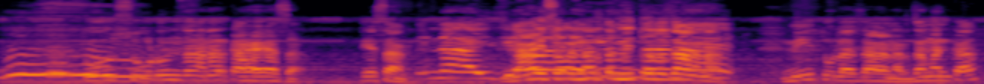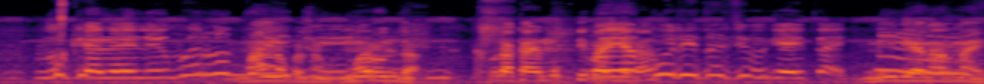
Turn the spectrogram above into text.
तू सोडून जाणार का आहे असा? ते सांग. नाही नाही सोडणार तर मी तुला जाणार. मी तुला जाणार जमन का? मुख्यालय मरून मला नको सांग. मरून जा. तुला काय मुक्ती पाहिजे माझ्या का? पुरीचा जीव घ्यायचाय मी देणार नाही.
